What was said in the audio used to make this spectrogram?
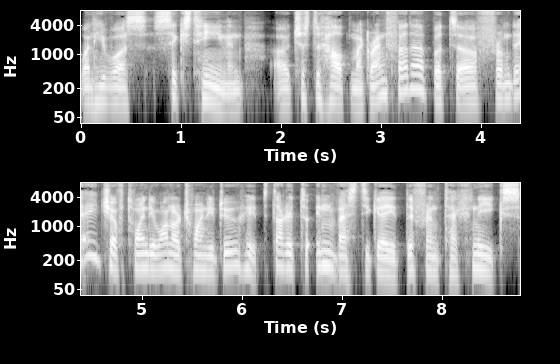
when he was 16 and uh, just to help my grandfather. But uh, from the age of 21 or 22, he started to investigate different techniques,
